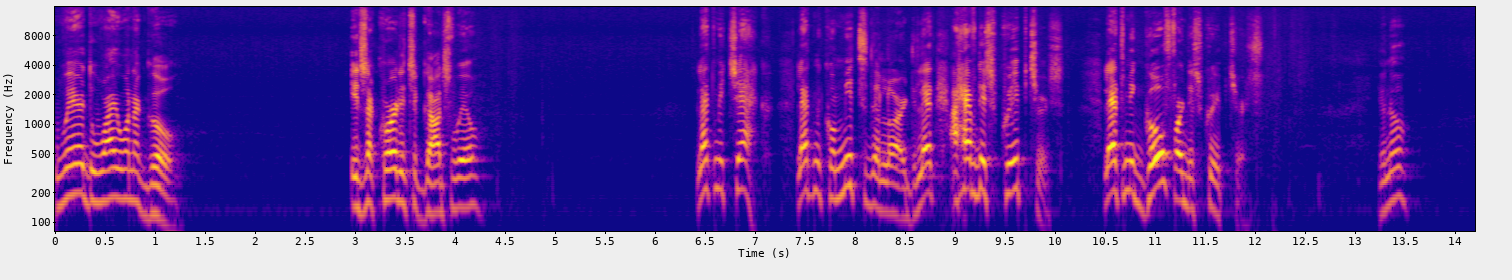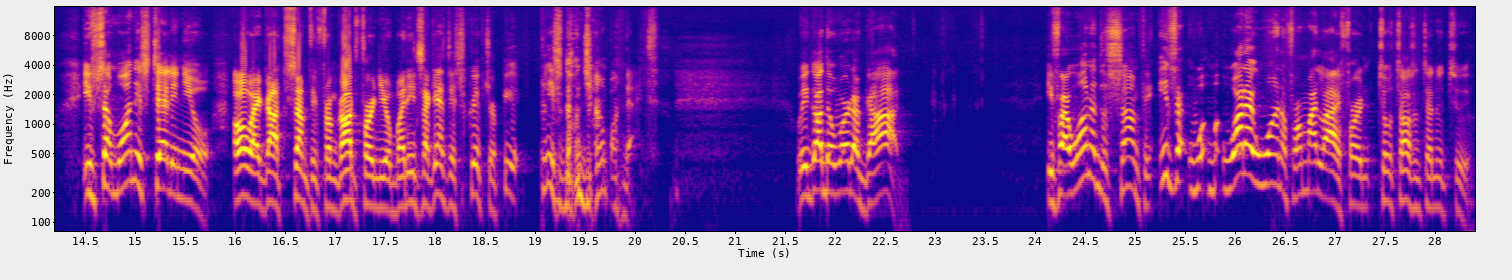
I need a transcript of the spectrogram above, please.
where do I want to go? It's according to God's will. Let me check. Let me commit to the Lord. Let, I have the scriptures. Let me go for the scriptures. You know? If someone is telling you, oh, I got something from God for you, but it's against the scripture, please don't jump on that. We got the word of God. If I want to do something, it's what I want for my life for 2022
